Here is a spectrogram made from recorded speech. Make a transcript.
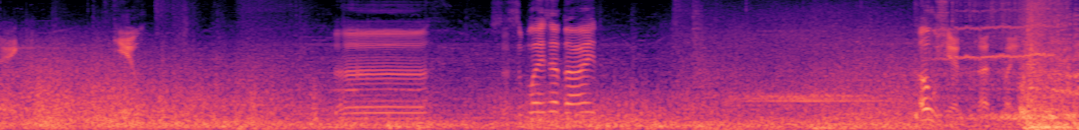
Hey, you. Uh, is this the place I died? Oh shit, that's place.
